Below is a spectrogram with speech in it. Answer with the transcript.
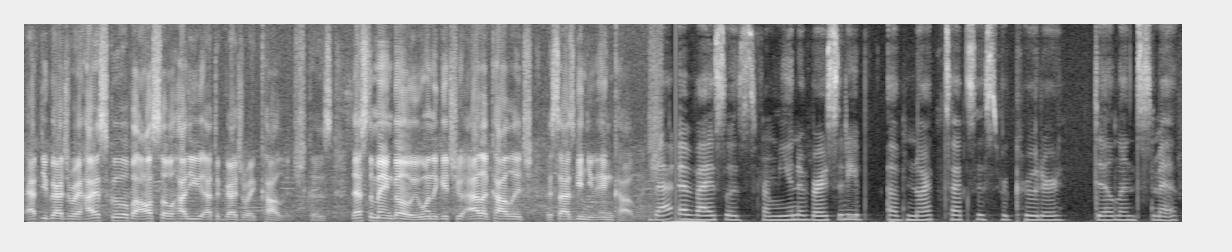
after you graduate high school, but also how do you have to graduate college? Because that's the main goal. We want to get you out of college besides getting you in college. That advice was from University of North Texas recruiter Dylan Smith.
